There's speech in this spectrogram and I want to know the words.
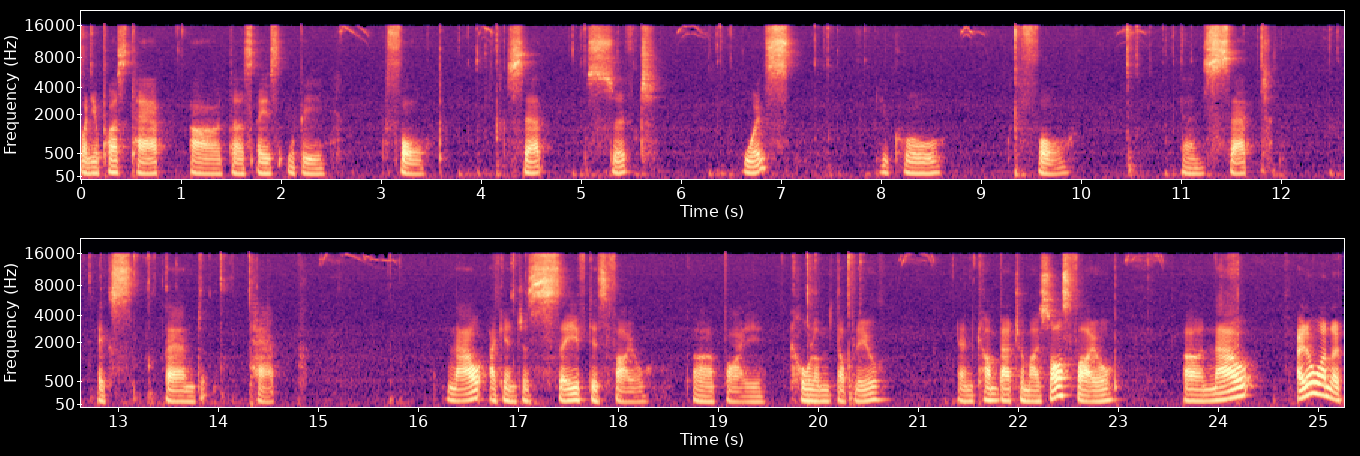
when you press tab uh, the space will be 4 set shift width equal 4 and set expand tab now I can just save this file uh, by column W and come back to my source file. Uh, now I don't want to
